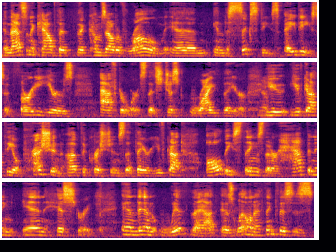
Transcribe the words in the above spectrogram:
And that's an account that, that comes out of Rome in, in the 60s AD, so 30 years afterwards that's just right there. Yeah. you you've got the oppression of the christians that there you've got all these things that are happening in history. And then with that as well and i think this is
